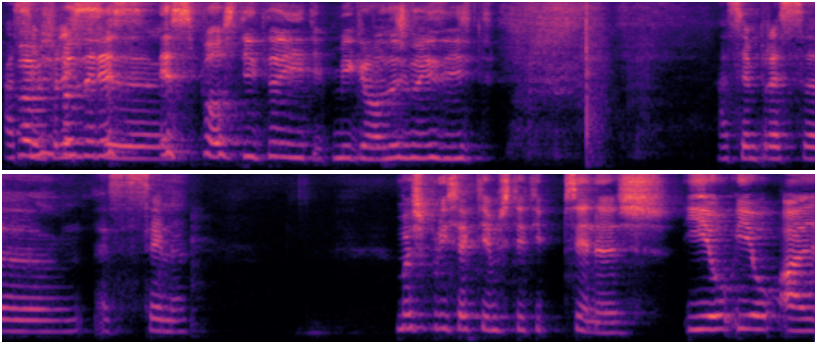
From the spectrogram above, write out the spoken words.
Há Vamos fazer esse, esse post-it aí, tipo, micro-ondas não existe. Há sempre essa, essa cena. Mas por isso é que temos de ter tipo cenas. E eu, eu ah,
